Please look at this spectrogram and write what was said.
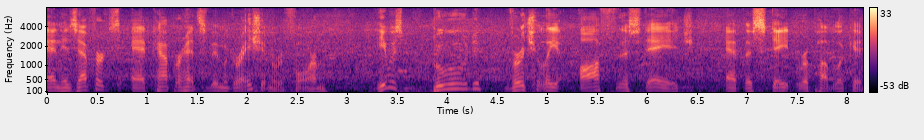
and his efforts at comprehensive immigration reform, he was booed virtually off the stage at the state Republican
